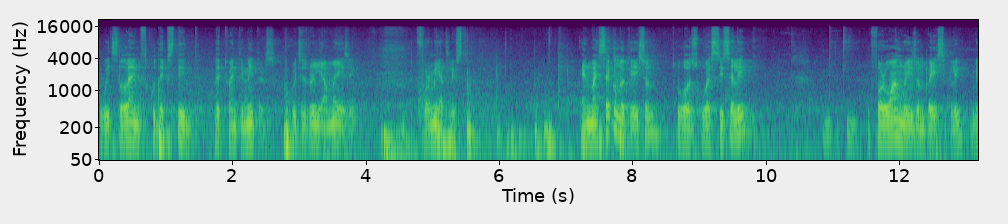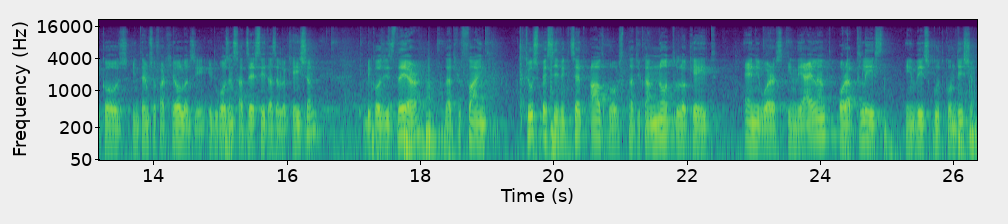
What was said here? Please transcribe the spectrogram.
which length could exceed the 20 meters, which is really amazing, for me at least. And my second location was West Sicily, for one reason basically, because in terms of archaeology, it wasn't suggested as a location, because it's there that you find two specific chert outcrops that you cannot locate anywhere in the island, or at least in this good condition.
